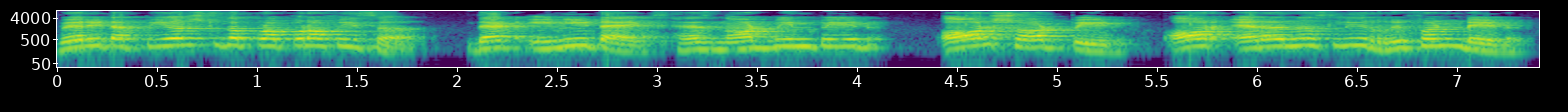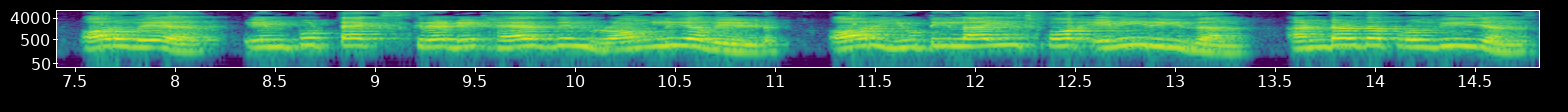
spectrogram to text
where it appears to the proper officer that any tax has not been paid or short paid or erroneously refunded or where input tax credit has been wrongly availed or utilized for any reason under the provisions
